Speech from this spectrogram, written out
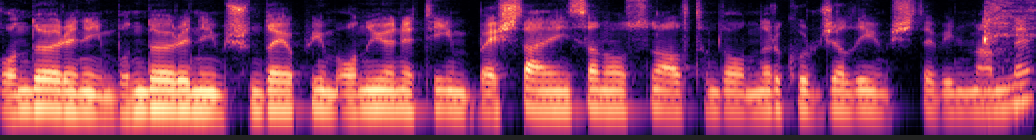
Onu da öğreneyim, bunu da öğreneyim, şunu da yapayım, onu yöneteyim. Beş tane insan olsun altımda onları kurcalayayım işte bilmem ne.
